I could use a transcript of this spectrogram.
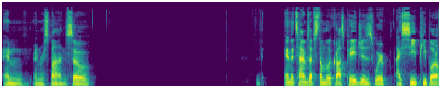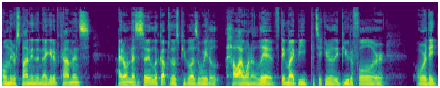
and and respond. So and the times I've stumbled across pages where I see people are only responding to the negative comments, I don't necessarily look up to those people as a way to how I want to live. They might be particularly beautiful or or they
